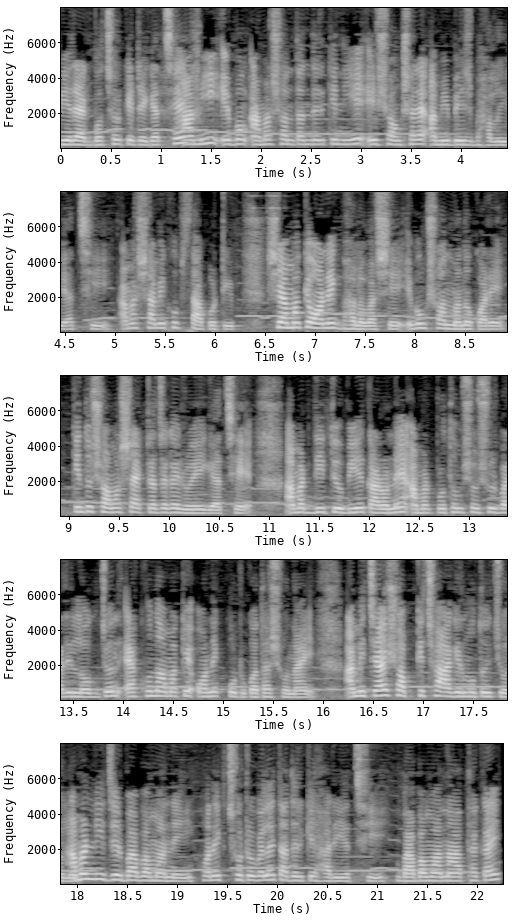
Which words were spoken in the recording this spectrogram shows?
বিয়ের এক বছর কেটে গেছে। আমি এবং আমার সন্তানদেরকে নিয়ে এই সংসারে আমি বেশ ভালোই আছি। আমার স্বামী খুব সাপোর্টিভ সে আমাকে অনেক ভালোবাসে এবং সম্মানও করে। কিন্তু সমস্যা একটা জায়গায় রয়ে গেছে। আমার দ্বিতীয় বিয়ের কারণে আমার প্রথম শ্বশুর বাড়ির লোকজন এখনও আমাকে অনেক কটু কথা শোনায়। আমি চাই সবকিছু আগের মতোই চলে আমার নিজের বাবা মা নেই। অনেক ছোটবেলায় তাদেরকে হারিয়েছি। বাবা মা না থাকায়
